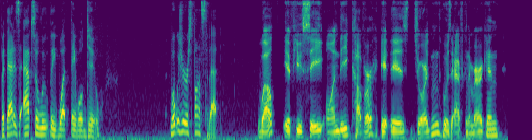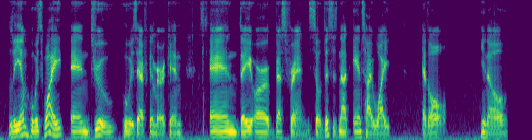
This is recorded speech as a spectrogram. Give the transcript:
but that is absolutely what they will do. What was your response to that? Well, if you see on the cover, it is Jordan, who is African American, Liam, who is white, and Drew, who is African American, and they are best friends. So this is not anti white at all. You know,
